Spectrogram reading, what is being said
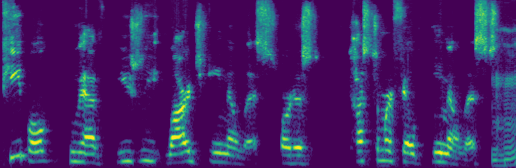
people who have usually large email lists or just customer filled email lists, mm-hmm.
